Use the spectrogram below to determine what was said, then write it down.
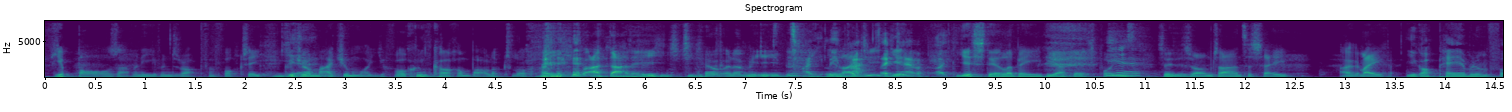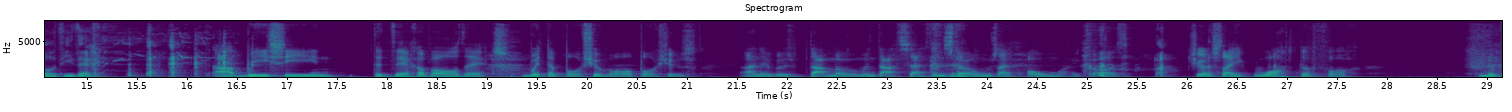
your balls haven't even dropped for fuck's sake. Could yeah. you imagine what your fucking cock and bollocks look like at that age? Do you know what I mean? Tightly you're, like, you, you, you're still a baby at this point. Yeah. So this is what I'm trying to say. I, like You got permanent footy dick. uh, we seen the dick of all dicks with the bush of all bushes, and it was that moment that set in stone was like, oh my god, just like what the fuck.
